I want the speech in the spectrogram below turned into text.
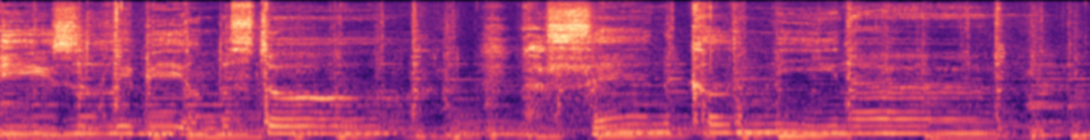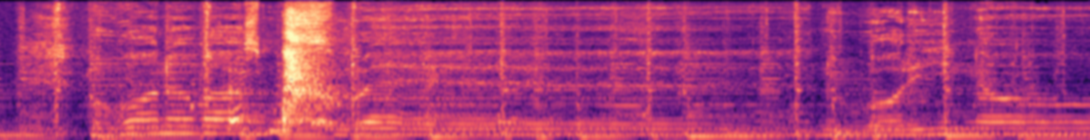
easily be understood. A cynical demeanor, but one of us must read. What do you know?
